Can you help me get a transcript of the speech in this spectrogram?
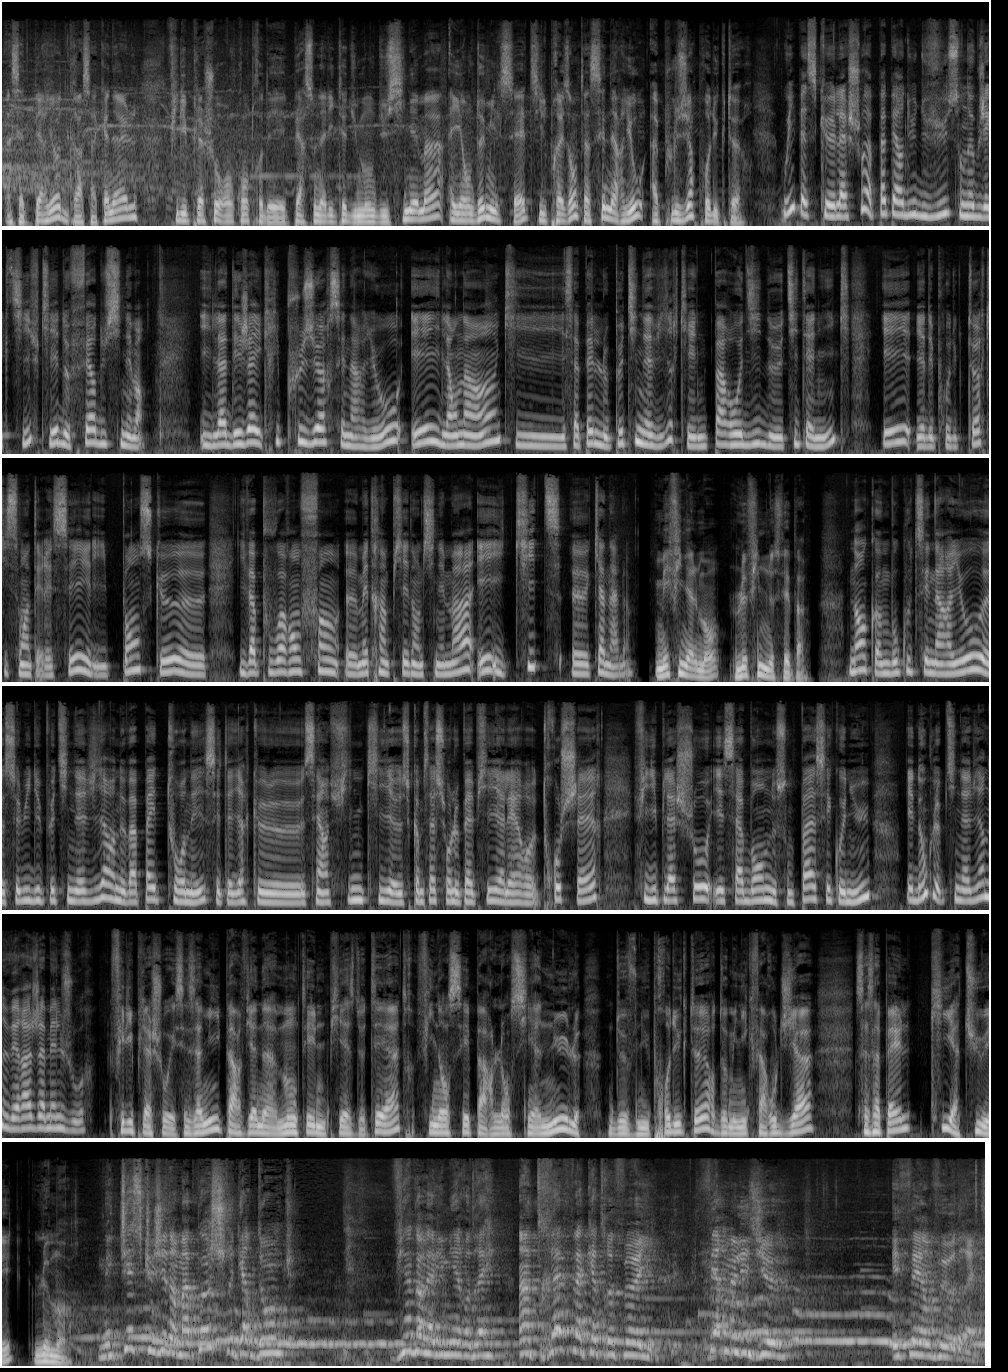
À cette période, grâce à Canal, Philippe Lachaud rencontre des personnalités du monde du cinéma et en 2007, il présente un scénario à plusieurs producteurs. Oui, parce que Lachaud n'a pas perdu de vue son objectif qui est de faire du cinéma. Il a déjà écrit plusieurs scénarios et il en a un qui s'appelle Le Petit Navire, qui est une parodie de Titanic. Et il y a des producteurs qui sont intéressés et ils pensent qu'il euh, va pouvoir enfin euh, mettre un pied dans le cinéma et il quitte euh, Canal. Mais finalement, le film ne se fait pas. Non, comme beaucoup de scénarios, euh, celui du petit navire ne va pas être tourné. C'est-à-dire que c'est un film qui, euh, comme ça sur le papier, a l'air euh, trop cher. Philippe Lachaud et sa bande ne sont pas assez connus. Et donc le petit navire ne verra jamais le jour. Philippe Lachaud et ses amis parviennent à monter une pièce de théâtre financée par l'ancien nul devenu producteur Dominique Farrugia. Ça s'appelle Qui a tué le mort? Mais qu'est-ce que j'ai dans ma poche? Regarde donc Viens dans la lumière, Audrey. Un trèfle à quatre feuilles. Ferme les yeux et fais un vœu, Audrey.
